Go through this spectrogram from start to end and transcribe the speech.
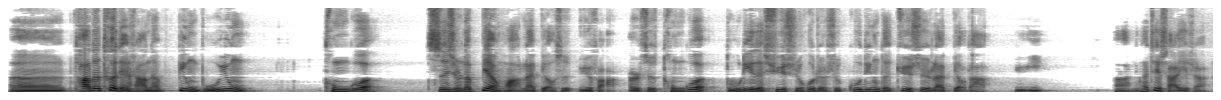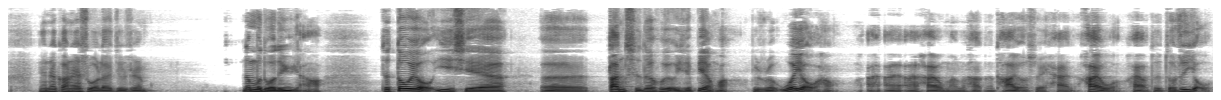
嗯，它的特点啥呢？并不用通过。词形的变化来表示语法，而是通过独立的虚词或者是固定的句式来表达语义。啊，你看这啥意思啊？你看咱刚才说了，就是那么多的语言哈，它都有一些呃单词的会有一些变化。比如说我有哈，I I I have 嘛，他他有谁 have have have 这都是有，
